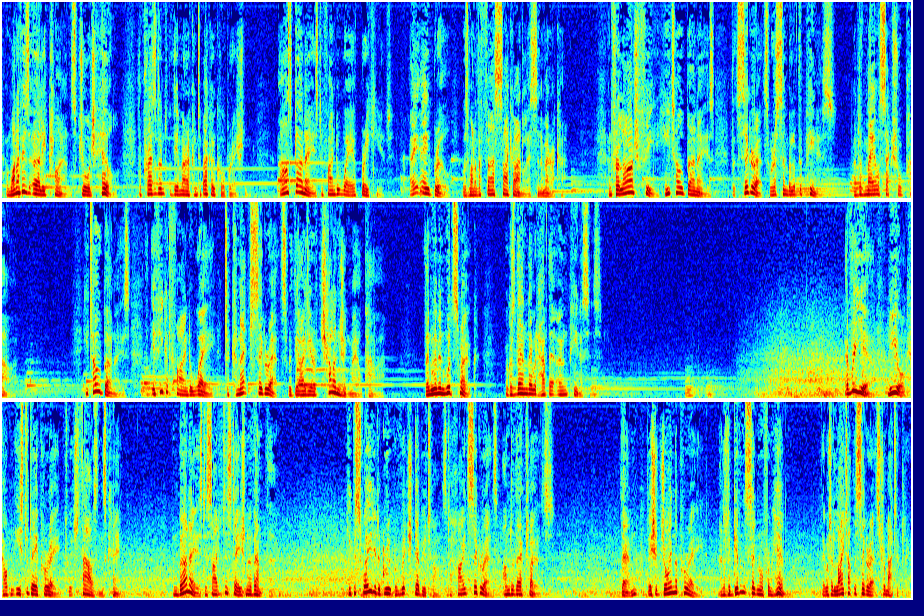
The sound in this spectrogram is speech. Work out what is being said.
and one of his early clients, George Hill, the president of the American Tobacco Corporation, asked Bernays to find a way of breaking it. A. A. Brill was one of the first psychoanalysts in America, and for a large fee, he told Bernays that cigarettes were a symbol of the penis and of male sexual power. He told Bernays that if he could find a way to connect cigarettes with the idea of challenging male power, then women would smoke, because then they would have their own penises. Every year, New York held an Easter Day parade to which thousands came, and Bernays decided to stage an event there. He persuaded a group of rich debutantes to hide cigarettes under their clothes. Then they should join the parade, and at a given signal from him, they were to light up the cigarettes dramatically.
